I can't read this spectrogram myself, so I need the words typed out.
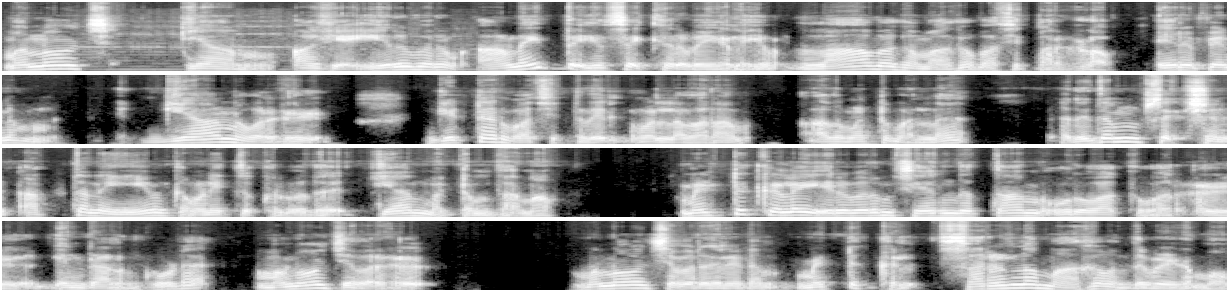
மனோஜ் தியானம் ஆகிய இருவரும் அனைத்து இசைக்கருவிகளையும் லாபகமாக வாசிப்பார்களாம் இருப்பினும் கியான் அவர்கள் கிட்டார் வாசிப்பதில் வல்லவராம். அது மட்டுமல்ல ரிதம் செக்ஷன் அத்தனையும் கவனித்துக் கொள்வது கியான் மட்டும்தானாம் மெட்டுக்களை இருவரும் சேர்ந்துத்தான் உருவாக்குவார்கள் என்றாலும் கூட மனோஜ் அவர்கள் மனோஜ் அவர்களிடம் மெட்டுக்கள் சரளமாக வந்து விழுமோ?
